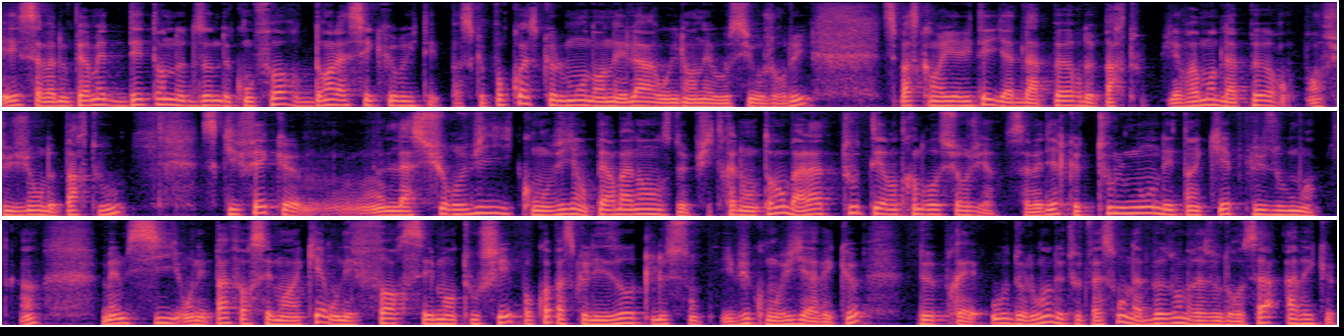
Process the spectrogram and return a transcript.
et ça va nous permettre d'étendre notre zone de confort dans la sécurité. Parce que pourquoi est-ce que le monde en est là où il en est aussi aujourd'hui? C'est parce qu'en réalité, il y a de la peur de partout. Il y a vraiment de la peur en fusion de partout ce qui fait que la survie qu'on vit en permanence depuis très longtemps, bah là, tout est en train de ressurgir. Ça veut dire que tout le monde est inquiet plus ou moins. Hein. Même si on n'est pas forcément inquiet, on est forcément touché. Pourquoi? Parce que les autres le sont. Et vu qu'on vit avec eux, de près ou de loin, de toute façon, on a besoin de résoudre ça avec eux.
